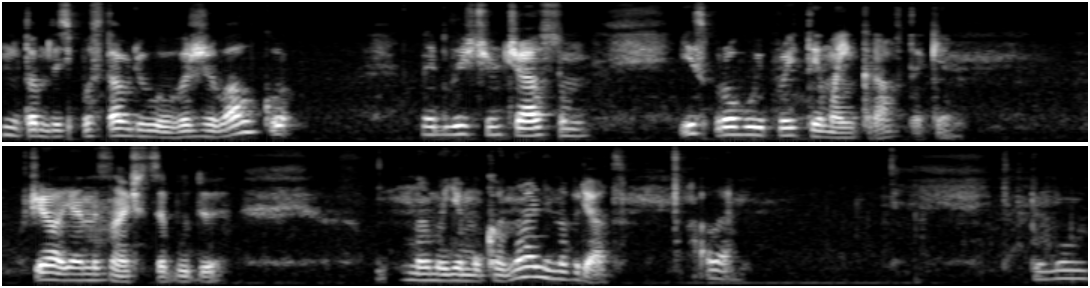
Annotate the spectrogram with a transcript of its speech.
ну, там десь поставлю виживалку найближчим часом і спробую пройти Майнкрафт таки. Хоча я не знаю, чи це буде на моєму каналі навряд. Але. Так би.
